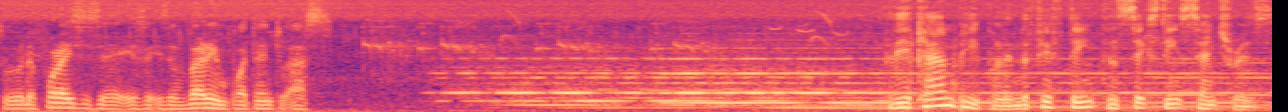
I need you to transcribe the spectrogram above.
So the forest is, a, is, a, is a very important to us. For the Akan people in the 15th and 16th centuries,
